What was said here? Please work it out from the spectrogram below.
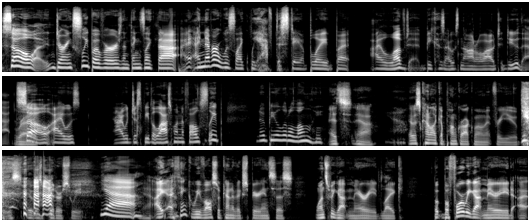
So uh, during sleepovers and things like that, I, I never was like, we have to stay up late, but I loved it because I was not allowed to do that. Right. So I was, I would just be the last one to fall asleep, and it would be a little lonely. It's yeah. Yeah. It was kind of like a punk rock moment for you, but it was it was bittersweet. Yeah. Yeah, I, I think we've also kind of experienced this once we got married. Like, but before we got married, I,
